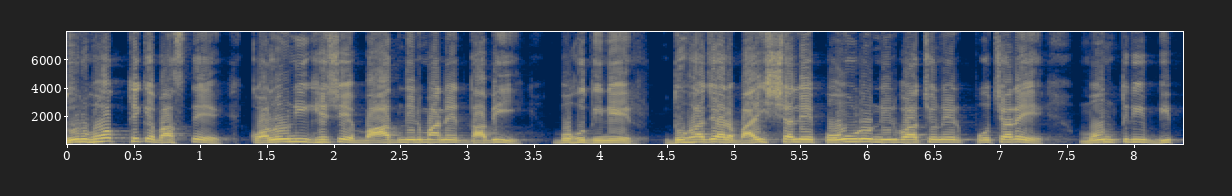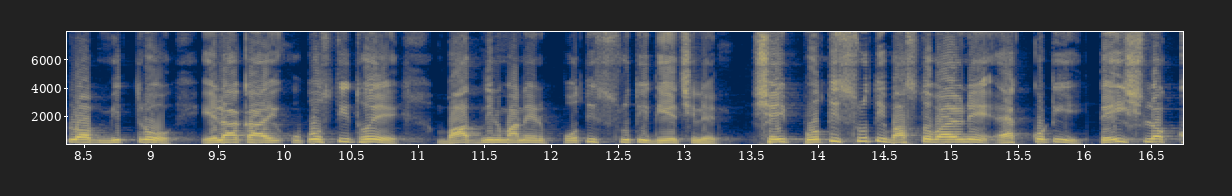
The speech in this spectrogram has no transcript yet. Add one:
দুর্ভোগ থেকে বাঁচতে কলোনি ঘেঁষে বাঁধ নির্মাণের দাবি বহুদিনের। দু হাজার বাইশ সালে পৌর নির্বাচনের প্রচারে মন্ত্রী বিপ্লব মিত্র এলাকায় উপস্থিত হয়ে বাঁধ নির্মাণের প্রতিশ্রুতি দিয়েছিলেন। সেই প্রতিশ্রুতি বাস্তবায়নে এক কোটি তেইশ লক্ষ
